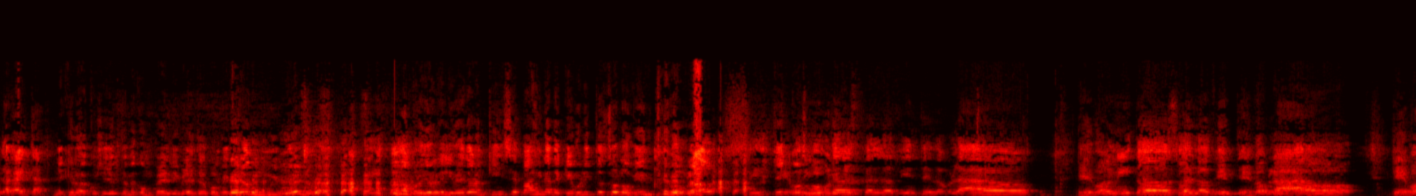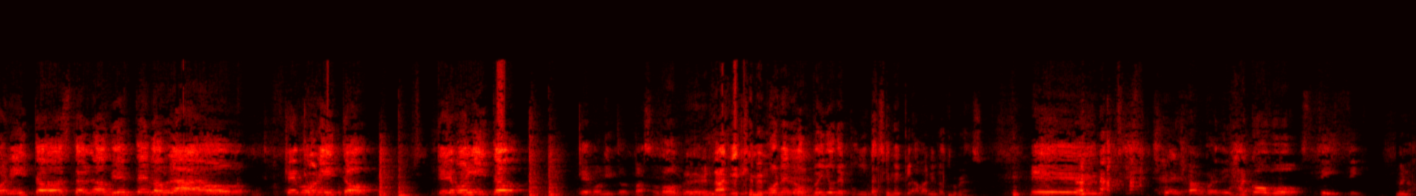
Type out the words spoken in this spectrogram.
La gaita. Es que lo escuché, yo, yo me compré el libreto porque era muy bueno. Nada, pero yo que el libreto eran 15 páginas de qué bonitos son los dientes doblados. Sí, qué, qué bonitos son los dientes doblados. Qué bonitos son los dientes doblados. Qué bonitos son los dientes doblados. Qué bonito. Qué bonito. Qué bonito el paso doble, de verdad, que es que me pone los vellos de punta y se me clavan en el otro brazo. Eh, me. Jacobo, Sí, sí. Bueno,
